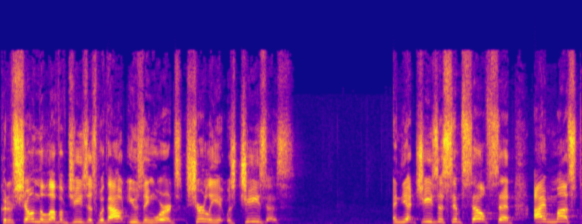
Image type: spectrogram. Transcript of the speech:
could have shown the love of Jesus without using words, surely it was Jesus. And yet Jesus himself said, I must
